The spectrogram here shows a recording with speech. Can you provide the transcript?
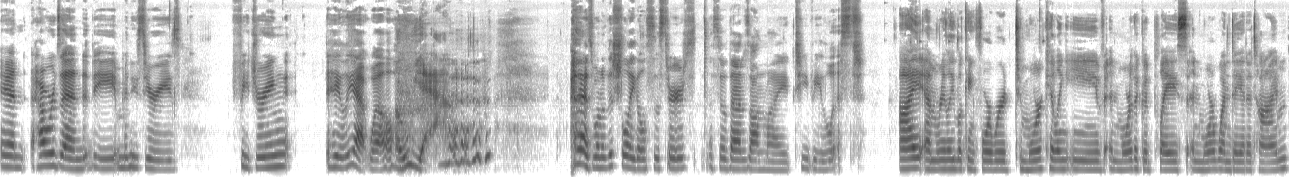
And Howard's End, the miniseries featuring Hayley Atwell Oh, yeah. as one of the Schlegel sisters. So that is on my TV list. I am really looking forward to more Killing Eve and more The Good Place and more One Day at a Time.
